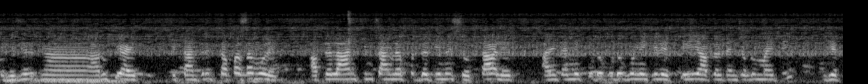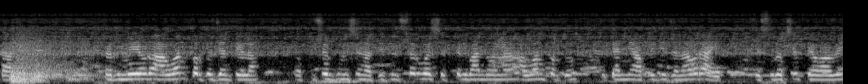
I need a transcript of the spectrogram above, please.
हे जे आरोपी आहेत ते तांत्रिक तपासामुळे आपल्याला आणखीन चांगल्या पद्धतीने शोधता आलेत आणि त्यांनी कुठं कुठं गुन्हे केलेत तेही आपल्याला त्यांच्याकडून माहिती घेता आली तर मी एवढं आव्हान करतो जनतेला कुशल पोलीस हद्दीतील सर्व शेतकरी बांधवांना आवाहन करतो की त्यांनी आपले जे जनावरं आहेत ते सुरक्षित ठेवावे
